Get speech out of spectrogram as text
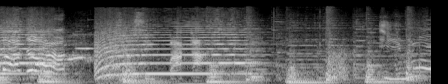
마갓! 자식 바가. 이모!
